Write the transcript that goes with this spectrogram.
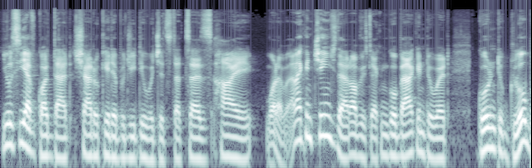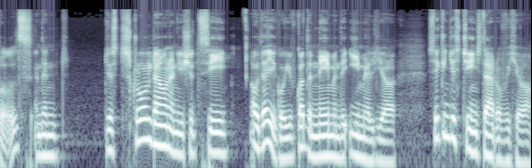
you'll see I've got that shadow KWGT widgets that says hi, whatever. And I can change that. Obviously I can go back into it, go into globals and then just scroll down and you should see, oh, there you go. You've got the name and the email here. So you can just change that over here.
